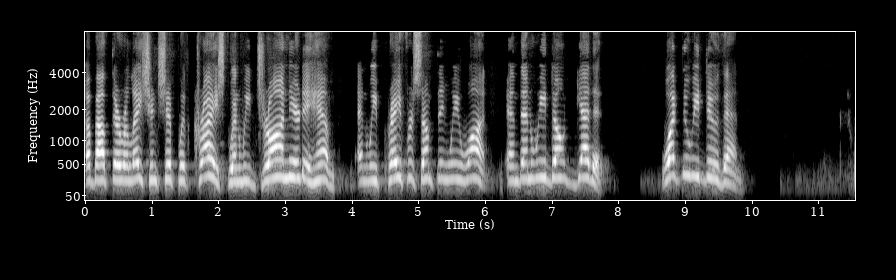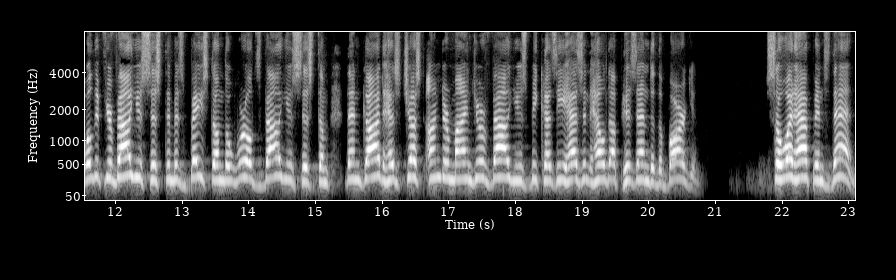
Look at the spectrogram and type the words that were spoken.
about their relationship with Christ when we draw near to Him and we pray for something we want and then we don't get it. What do we do then? Well, if your value system is based on the world's value system, then God has just undermined your values because He hasn't held up His end of the bargain. So, what happens then?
